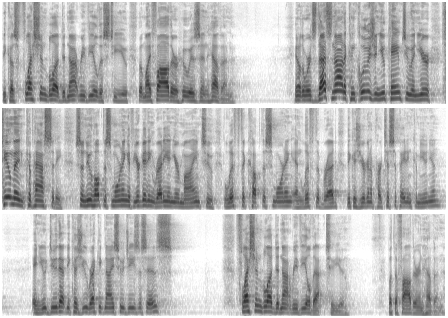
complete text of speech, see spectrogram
because flesh and blood did not reveal this to you, but my Father who is in heaven. In other words, that's not a conclusion you came to in your human capacity. So, New Hope this morning, if you're getting ready in your mind to lift the cup this morning and lift the bread because you're going to participate in communion, and you do that because you recognize who Jesus is, flesh and blood did not reveal that to you, but the Father in heaven.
